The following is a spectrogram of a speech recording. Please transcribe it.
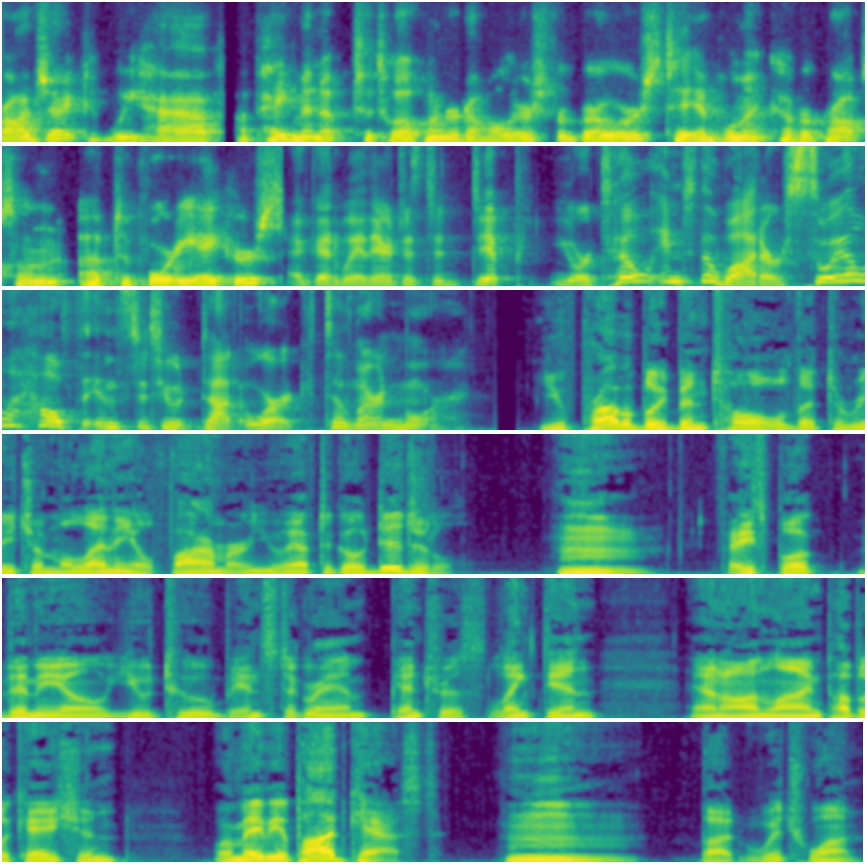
project, we have a payment up to $1,200 for growers to implement cover crops on up to 40 acres. A good way there just to dip your toe into the water. Soilhealthinstitute.org to learn more. You've probably been told that to reach a millennial farmer, you have to go digital. Hmm. Facebook, Vimeo, YouTube, Instagram, Pinterest, LinkedIn, an online publication, or maybe a podcast. Hmm. But which one?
